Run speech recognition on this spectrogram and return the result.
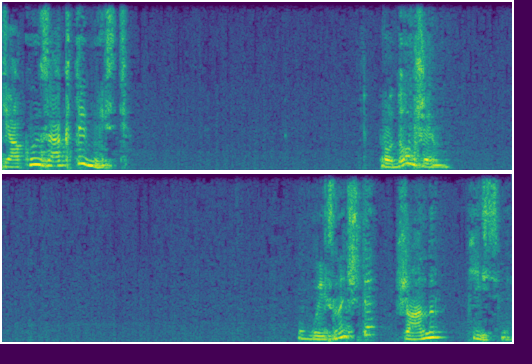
Дякую за активність. Продовжуємо. Визначте жанр пісні.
